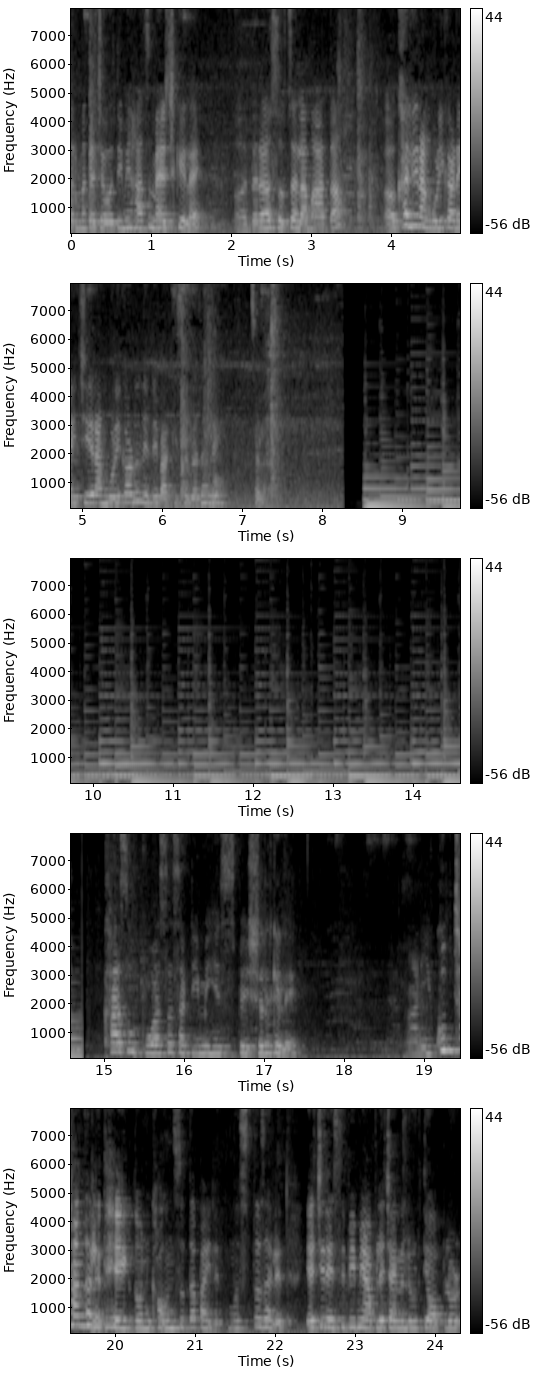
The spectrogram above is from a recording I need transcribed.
तर मग त्याच्यावरती मी हाच मॅच केला आहे तर असं चला मग आता. खाली रांगोळी काढायची आहे रांगोळी काढून येते बाकी सगळं झालं चला. उपवासासाठी मी हे स्पेशल केले आणि खूप छान झालेत हे एक दोन खाऊनसुद्धा पाहिलेत मस्त झालेत. याची रेसिपी मी आपल्या चॅनलवरती अपलोड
